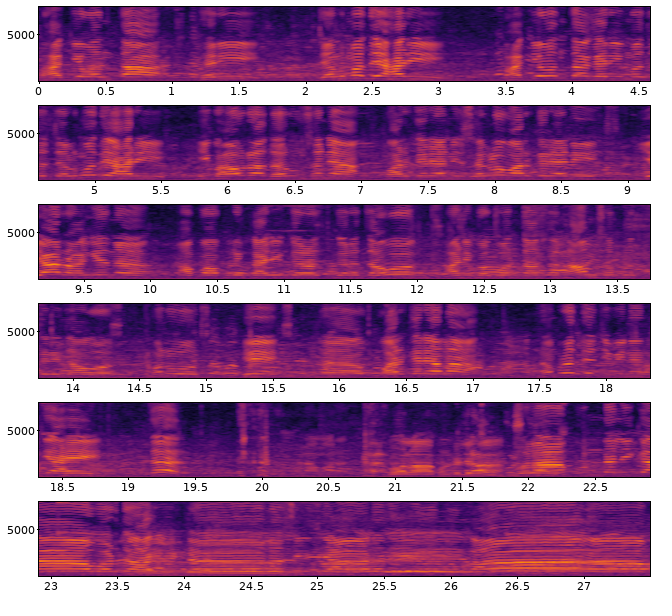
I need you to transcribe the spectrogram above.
भाग्यवंता घरी जन्मदेहारी. भाग्यवंता घरी मज जन्मदेहारी. ही भावना धरून सन्या वारकऱ्यांनी सगळं वारकऱ्यांनी या रांगेनं आपापले कार्य करत करत जावं आणि भगवंताचं नाम समृद्ध करीत जावं. म्हणून हे वारकऱ्याला नम्रतेची विनंती आहे तर बोला कुंडलिका बोला पुंडलिका वरदार विठ्ठल श्री ज्ञानदेव तुकाराम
